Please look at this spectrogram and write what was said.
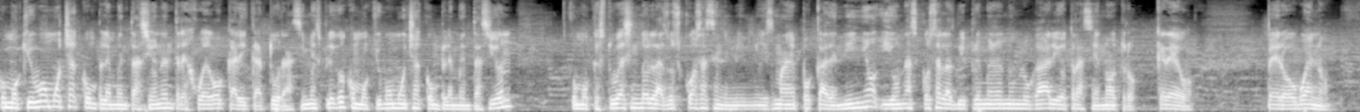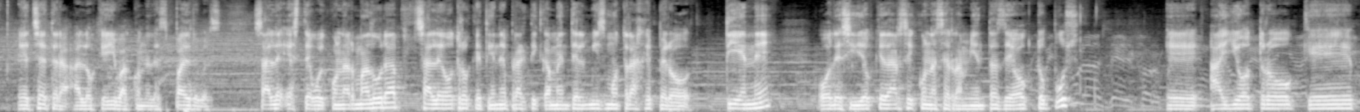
como que hubo mucha complementación entre juego caricatura. Si me explico, como que hubo mucha complementación. Como que estuve haciendo las dos cosas en mi misma época de niño y unas cosas las vi primero en un lugar y otras en otro, creo. Pero bueno, etcétera, a lo que iba con el Spider-Verse. Sale este güey con la armadura, sale otro que tiene prácticamente el mismo traje, pero tiene o decidió quedarse con las herramientas de Octopus. Eh, hay otro que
